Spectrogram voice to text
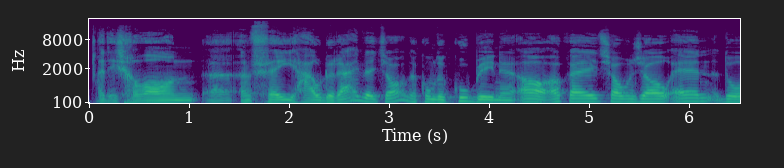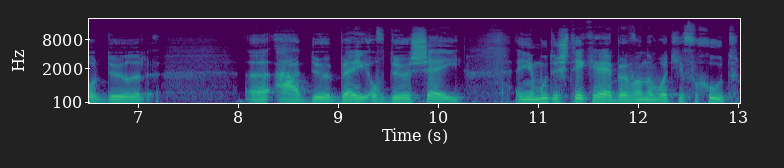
Het is gewoon uh, een veehouderij, weet je wel. Er komt een koe binnen. Oh, oké, zo en zo. En door deur uh, A, deur B of deur C. En je moet een sticker hebben, want dan word je vergoed.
